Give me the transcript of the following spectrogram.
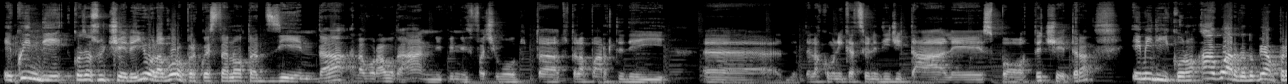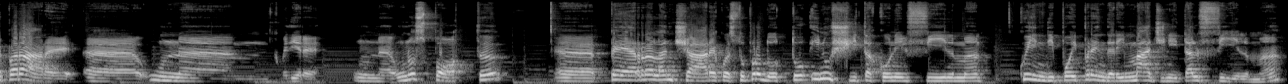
E quindi cosa succede? Io lavoro per questa nota azienda, lavoravo da anni, quindi facevo tutta, tutta la parte dei, eh, della comunicazione digitale, spot, eccetera, e mi dicono: Ah, guarda, dobbiamo preparare eh, un ehm, come dire un, uno spot eh, per lanciare questo prodotto in uscita con il film. Quindi puoi prendere immagini dal film,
